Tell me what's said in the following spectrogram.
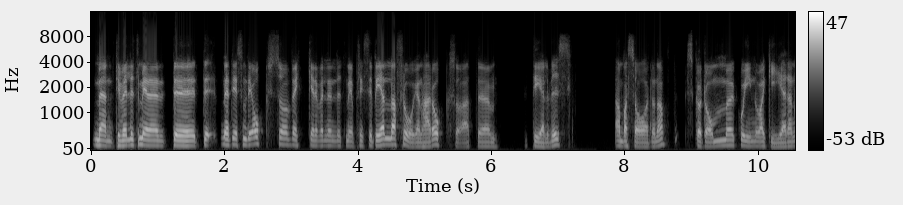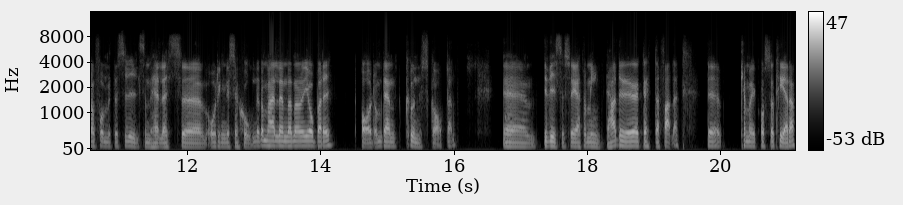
Men det är väl lite mer, det, det, men det som det också väcker är väl den lite mer principiella frågan här också, att eh, delvis ambassaderna, ska de gå in och agera någon form av civilsamhällesorganisation eh, de här länderna de jobbar i? Har de den kunskapen? Eh, det visar sig att de inte hade det i detta fallet. Det kan man ju konstatera.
